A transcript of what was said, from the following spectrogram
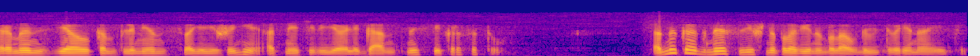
Тремен сделал комплимент своей жене, отметив ее элегантность и красоту. Однако Агнес лишь наполовину была удовлетворена этим.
